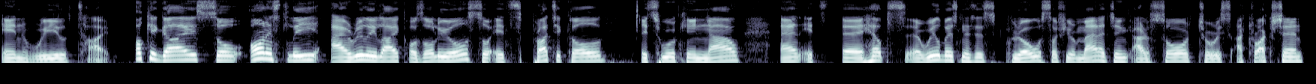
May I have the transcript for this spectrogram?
in real time. Okay guys, so honestly, I really like Ozolio, so it's practical, it's working now and it uh, helps uh, real businesses grow. So if you're managing a resort tourist attraction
